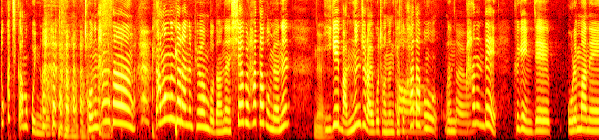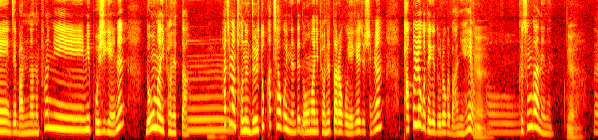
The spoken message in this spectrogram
똑같이 까먹고 있는 거죠. 저는 항상 까먹는다라는 표현보다는 시합을 하다 보면은 네. 이게 맞는 줄 알고 저는 계속 어, 하다 보는 맞아요. 하는데 그게 이제 오랜만에 이제 만나는 프로님이 보시기에는 너무 많이 변했다. 음. 하지만 저는 늘 똑같이 하고 있는데 너무 음. 많이 변했다라고 얘기해 주시면 바꾸려고 되게 노력을 많이 해요. 네. 어. 그 순간에는. 네. 네.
